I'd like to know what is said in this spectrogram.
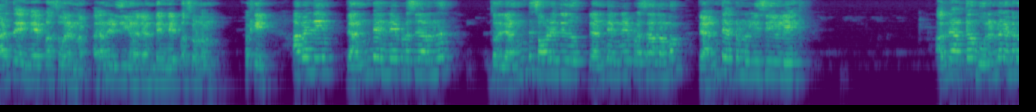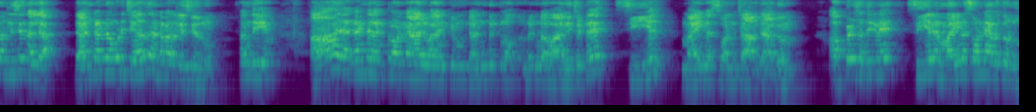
അടുത്ത എൻ എ പ്ലസ് ഒരെണ്ണം. അതാണ് എഴുതിയിരിക്കണം രണ്ട് എൻ എ പ്ലസ് വൺ എന്ന്. ഓക്കെ അപ്പൊ എന്ത് ചെയ്യും? രണ്ട് എൻ എ പ്ലസ് ചേർന്ന് സോറി രണ്ട് സോഡ് എന്ത് ചെയ്തു? രണ്ട് എൻ എ പ്ലസ് ആകുമ്പം രണ്ട് ഇലക്ട്രോൺ റിലീസ് ചെയ്യൂലേ? അതിനർത്ഥം ഒരെണ്ണം രണ്ടെണ്ണം റിലീസ് ചെയ്യുന്നല്ല രണ്ടെണ്ണം കൂടി ചേർന്ന് രണ്ടെണ്ണം റിലീസ് ചെയ്യുന്നു എന്ത് ചെയ്യും? ആ രണ്ട് ഇലക്ട്രോണിനെ ആര് വാങ്ങിക്കും? രണ്ട് ക്ലോറിൻ കൂടെ വാങ്ങിച്ചിട്ട് C L minus one charge ആകും. അപ്പോഴും ശ്രദ്ധിക്കണേ സി എൽ മൈനസ് വണ്ണേ അകത്തുള്ളൂ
